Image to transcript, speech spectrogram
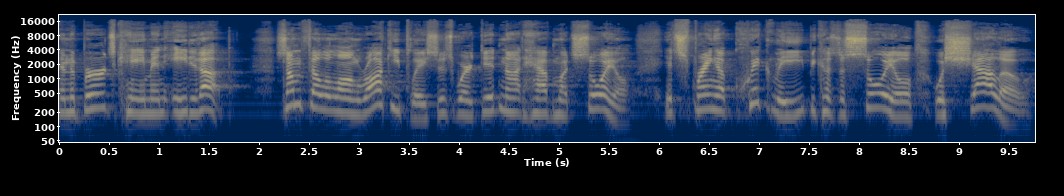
and the birds came and ate it up. Some fell along rocky places where it did not have much soil. It sprang up quickly because the soil was shallow.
